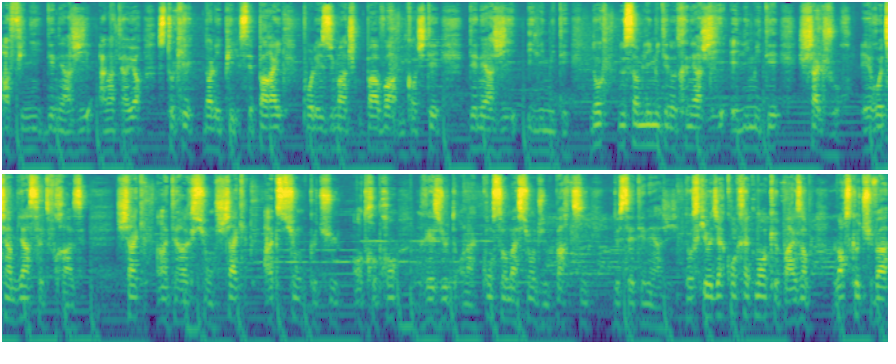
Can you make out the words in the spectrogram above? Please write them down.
infinie d'énergie à l'intérieur stockée dans les piles. C'est pareil pour les humains, tu ne peux pas avoir une quantité d'énergie illimitée. Donc nous sommes limités, notre énergie est limitée chaque jour. Et retiens bien cette phrase. Chaque interaction, chaque action que tu entreprends résulte en la consommation d'une partie cette énergie. Donc ce qui veut dire concrètement que par exemple lorsque tu vas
